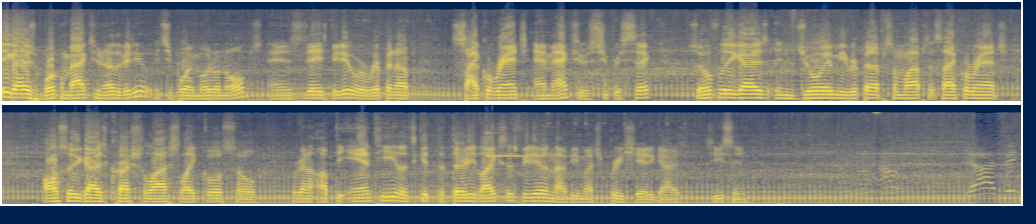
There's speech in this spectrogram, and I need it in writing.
Hey guys, welcome back to another video. It's your boy Moto Nolbs, and in today's video we're ripping up Cycle Ranch MX. It was super sick. So hopefully you guys enjoy me ripping up some laps at Cycle Ranch. Also, you guys crushed the last like goal, so we're gonna up the ante. Let's get the 30 likes this video, and that'd be much appreciated, guys. See you soon. Yeah, I think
